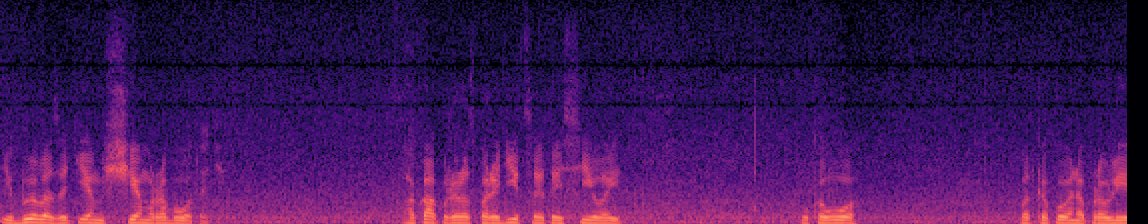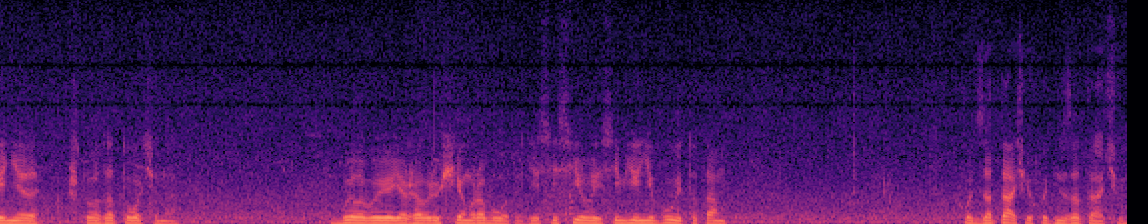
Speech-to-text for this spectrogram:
и было затем с чем работать. А как уже распорядиться этой силой, у кого под какое направление что заточено. Было бы, я же говорю, с чем работать. Если силы семьи не будет, то там Хоть затачивай, хоть не затачивай.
